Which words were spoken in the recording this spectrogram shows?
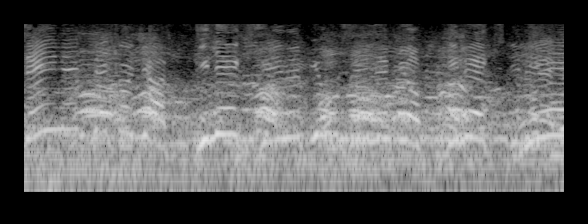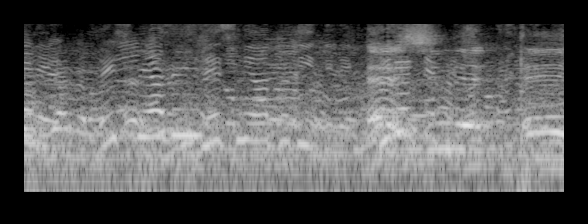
Zeynep tek hocam. Dilek, Zeynep yok, Zeynep yok. Dilek, Dilek. Resmi adı değil Dilek. Evet şimdi e,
